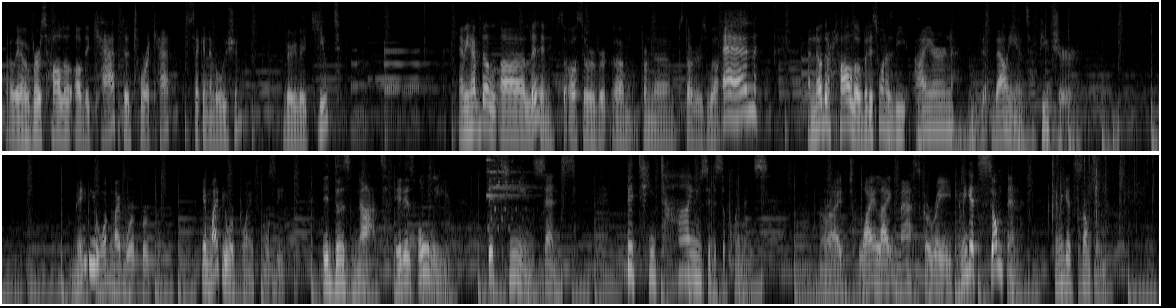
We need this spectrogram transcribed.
Oh, we have a reverse hollow of the cat, the Tora cat, second evolution. Very, very cute. And we have the uh, Linen, so also um, from the starter as well. And another hollow, but this one is the Iron Valiant Future. Maybe it might work. For, it might be worth points. We'll see. It does not. It is only 15 cents. 15 times the disappointments. All right, Twilight Masquerade. Can we get something? Can we get something?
